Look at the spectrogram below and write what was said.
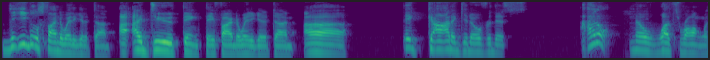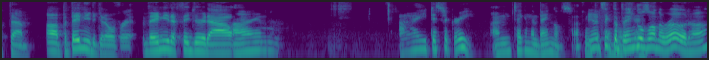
the Eagles find a way to get it done. I, I do think they find a way to get it done. Uh, they got to get over this. I don't know what's wrong with them. uh, but they need to get over it. They need to figure it out. I'm. I disagree. I'm taking the Bengals. I think You're gonna take the. Bengals on the road, huh?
